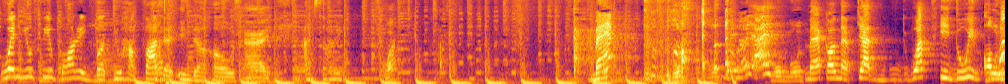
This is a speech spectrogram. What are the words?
when you feel boring but you have father in the house. I'm sorry. What? Mac. Mac nữa vậy? what he doing on my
